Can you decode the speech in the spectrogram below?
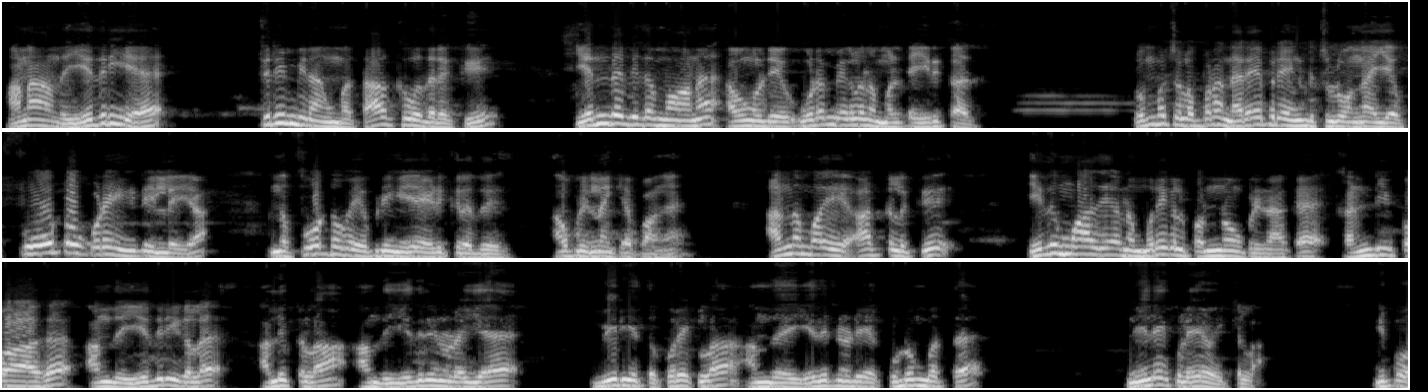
ஆனா அந்த எதிரிய திரும்பி நம்ம தாக்குவதற்கு எந்த விதமான அவங்களுடைய உடைமைகளும் நம்மள்கிட்ட இருக்காது. ரொம்ப சொல்ல போனா நிறைய பேர் எங்கிட்ட சொல்லுவாங்க ஐயா போட்டோ கூட எங்கிட்ட இல்லையா? அந்த போட்டோவை எப்படிங்க ஐயா எடுக்கிறது? அப்படின்லாம் கேட்பாங்க. அந்த மாதிரி ஆட்களுக்கு இது மாதிரியான முறைகள் பண்ணோம் அப்படின்னாக்க கண்டிப்பாக அந்த எதிரிகளை அழிக்கலாம் அந்த எதிரினுடைய வீரியத்தை குறைக்கலாம் அந்த எதிரினுடைய குடும்பத்தை நிலைக்குள்ளேயே வைக்கலாம். இப்போ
